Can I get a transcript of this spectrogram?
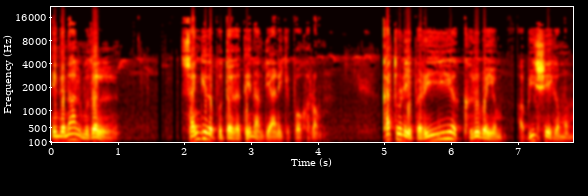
இந்த நாள் முதல் சங்கீத புத்தகத்தை நாம் தியானிக்க போகிறோம். கர்த்தருடைய பெரிய கிருபையும் அபிஷேகமும்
